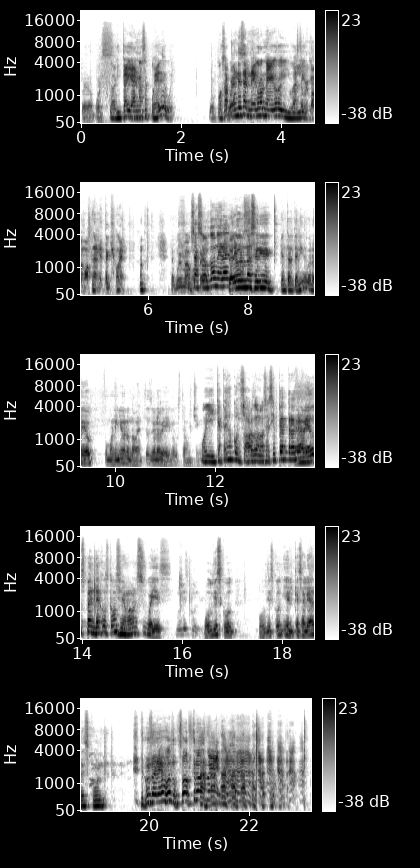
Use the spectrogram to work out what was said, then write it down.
Pero pues. Ahorita ya no se puede, güey. pues, O sea, bueno. pones al negro negro y Está vale. muy mamón, la neta, qué bueno. Está muy mamón. O sea, pero- Sordón era el Pero era una serie entretenida. Bueno, yo, como niño de los 90, yo la veía y me gustaba un chingo. Oye, ¿y qué pedo con sordo? No sé, siempre atrás Pero había de. dos pendejos, ¿cómo se llamaban esos güeyes? Bully School. Bully School. Bully School. Y el que salía de School. No seremos nosotros, güey.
